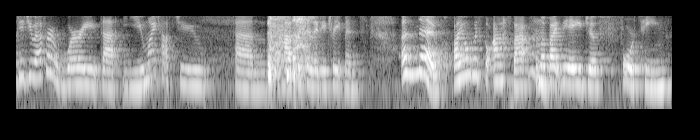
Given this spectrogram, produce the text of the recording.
did you ever worry that you might have to um, have fertility treatments? Um, no, I always got asked that from Hmm. about the age of 14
